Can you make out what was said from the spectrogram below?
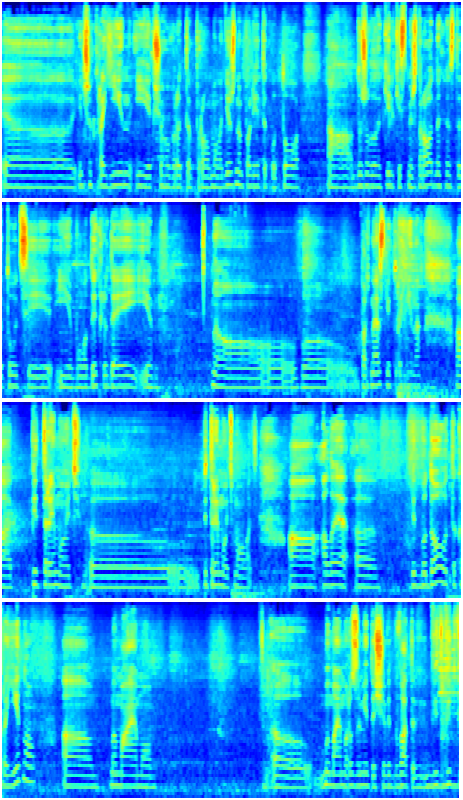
е, інших країн. І якщо говорити про молодіжну політику, то дуже велика кількість міжнародних інституцій і молодих людей і в партнерських країнах підтримують підтримують молодь. Але відбудовувати країну ми маємо. Е, ми маємо розуміти, що відбувати від, від,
